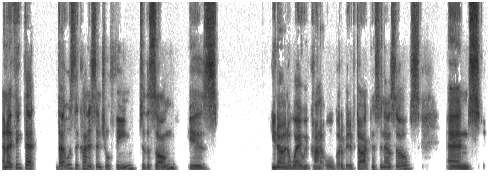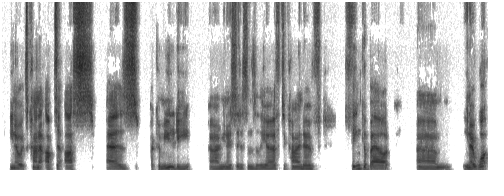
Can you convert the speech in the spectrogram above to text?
and i think that that was the kind of central theme to the song is you know in a way we've kind of all got a bit of darkness in ourselves. And you know it's kind of up to us as a community um, you know citizens of the earth to kind of think about um, you know what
